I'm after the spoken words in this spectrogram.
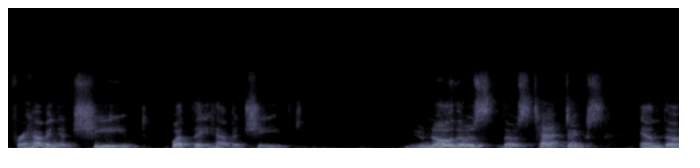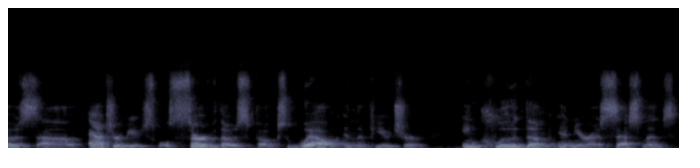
for having achieved what they have achieved? You know those, those tactics and those uh, attributes will serve those folks well in the future. Include them in your assessments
